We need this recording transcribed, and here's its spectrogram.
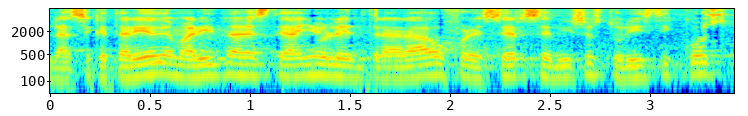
la Secretaría de Marina este año le entrará a ofrecer servicios turísticos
